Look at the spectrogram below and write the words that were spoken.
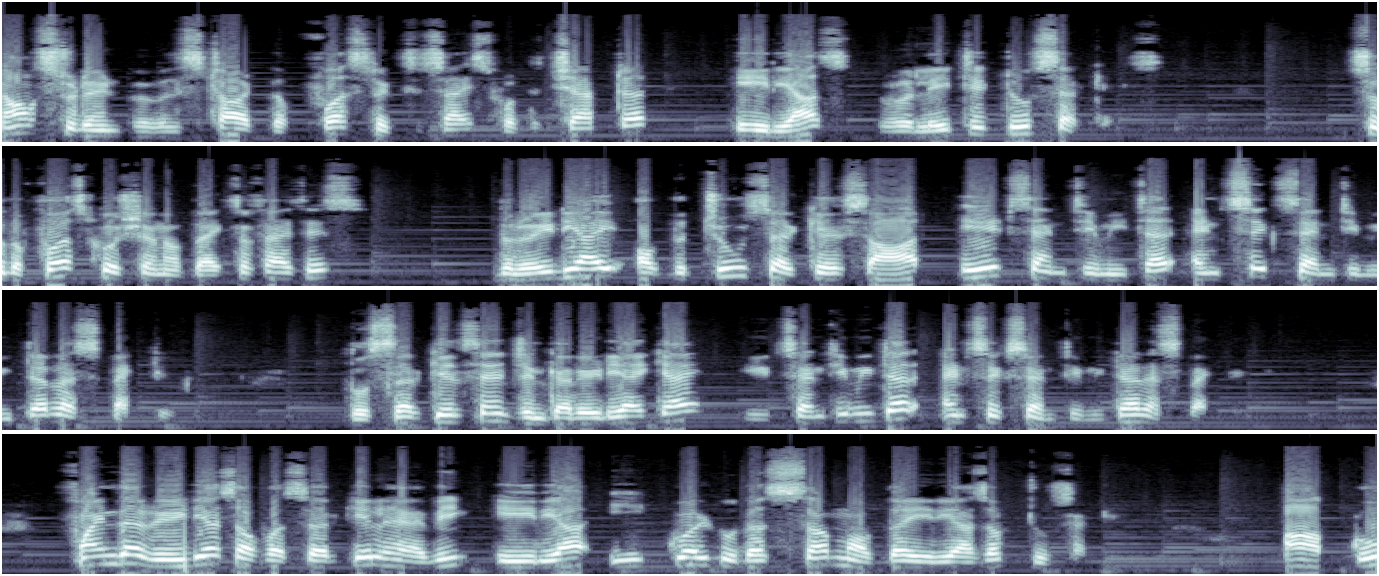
Now student we will start the first exercise for the chapter areas related to circles. So the first question of the exercise is the radii of the two circles are 8 centimeter and 6 centimeter respectively. दो सर्किल्स हैं जिनका रेडियाई क्या है 8 centimetre and 6 centimetre respectively find the radius of a circle having area equal to the sum of the areas of two circle आपको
